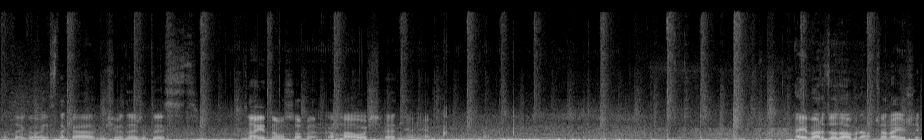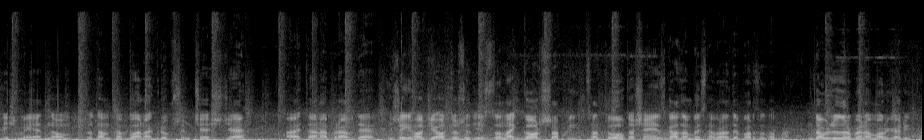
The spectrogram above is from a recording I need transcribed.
Dlatego jest taka, mi się wydaje, że to jest Na jedną osobę. taka mało średnia, nie? Ej, bardzo dobra. Wczoraj już jedliśmy jedną, to tamta była na grubszym cieście, ale ta naprawdę, jeżeli chodzi o to, że jest to najgorsza pizza tu, to się nie zgadzam, bo jest naprawdę bardzo dobra. Dobrze zrobiona margarita.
